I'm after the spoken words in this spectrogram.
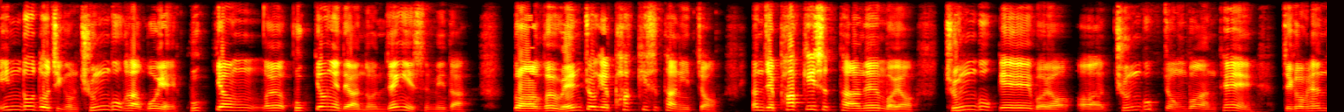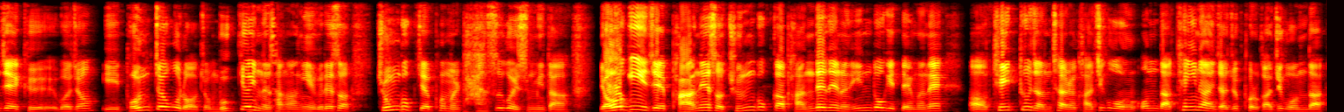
인도도 지금 중국하고의 국경을, 국경에 대한 논쟁이 있습니다. 또 그 왼쪽에 파키스탄이 있죠. 현재 파키스탄은 뭐요? 중국의 뭐요? 어, 중국 정부한테 지금 현재 그 뭐죠? 이 돈적으로 좀 묶여 있는 상황이에요. 그래서 중국 제품을 다 쓰고 있습니다. 여기 이제 반해서 중국과 반대되는 인도기 때문에 어, K2 전차를 가지고 온다. K9 자주포를 가지고 온다.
